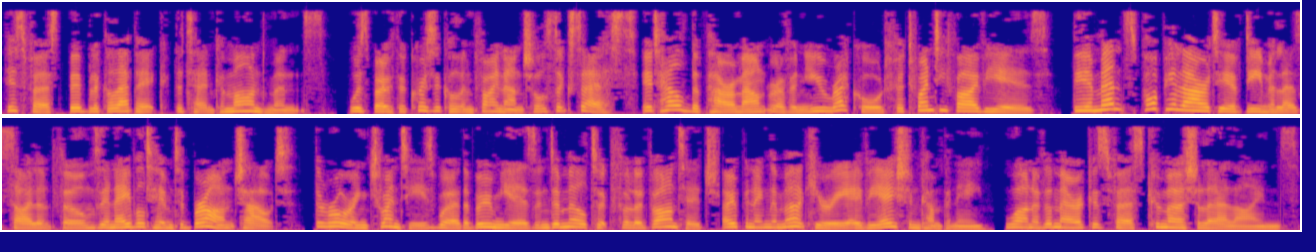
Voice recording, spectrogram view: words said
His first biblical epic, The Ten Commandments, was both a critical and financial success. It held the Paramount revenue record for 25 years. The immense popularity of DeMille's silent films enabled him to branch out. The Roaring Twenties were the boom years and DeMille took full advantage, opening the Mercury Aviation Company, one of America's first commercial airlines.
